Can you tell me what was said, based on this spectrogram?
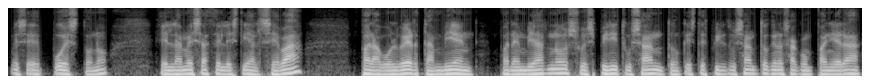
ese puesto, ¿no? En la mesa celestial. Se va para volver también, para enviarnos su Espíritu Santo, que este Espíritu Santo que nos acompañará,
